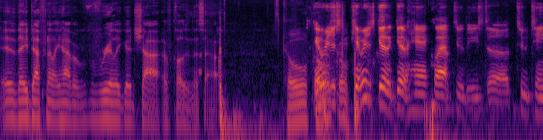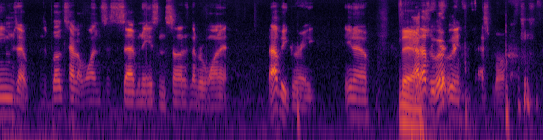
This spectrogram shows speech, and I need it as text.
eh, they definitely have a really good shot of closing this out. Cool. Can we just cool. can we just get a get a hand clap to these uh, two teams that the Bucks haven't won since the seventies and the Suns never won it? That'd be great. You know, Yeah. that'd be good Absolutely. for basketball.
